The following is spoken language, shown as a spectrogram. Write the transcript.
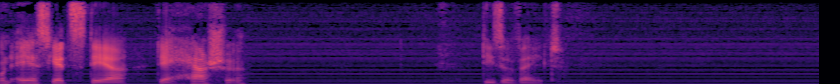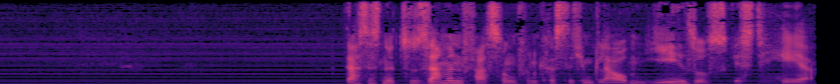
und er ist jetzt der, der Herrscher dieser Welt. Das ist eine Zusammenfassung von christlichem Glauben. Jesus ist Herr.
